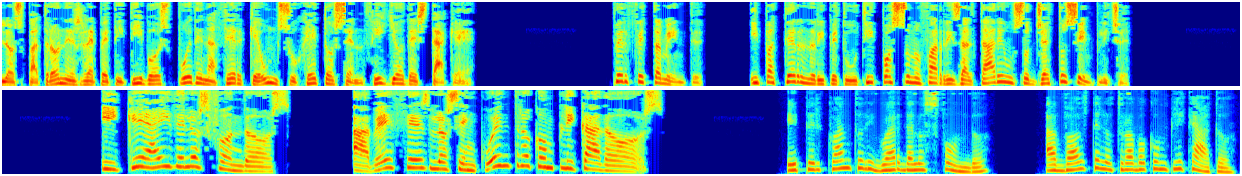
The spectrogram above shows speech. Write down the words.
Los patrones repetitivos pueden hacer que un sujeto sencillo destaque. Perfettamente. I pattern ripetuti possono far risaltare un soggetto semplice. ¿Y qué hay de los fondos? A veces los encuentro complicados. E per quanto riguarda lo sfondo? A volte lo trovo complicato.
